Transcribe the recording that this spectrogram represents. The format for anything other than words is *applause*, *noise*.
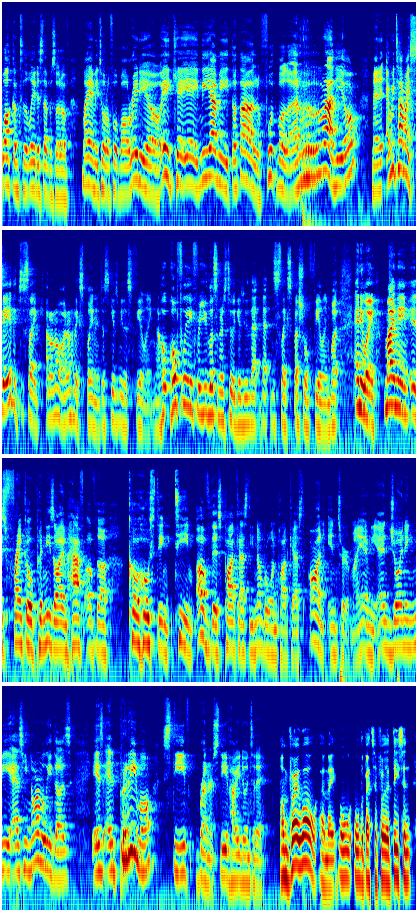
welcome to the latest episode of Miami Total Football Radio, aka Miami Total Football Radio. Man, every time I say it, it's just like I don't know. I don't know how to explain it. It just gives me this feeling. I hope, hopefully, for you listeners too, it gives you that that this like special feeling. But anyway, my name is Franco Panizo. I am half of the co-hosting team of this podcast, the number one podcast on Inter Miami, and joining me as he normally does is El Primo, Steve Brenner. Steve, how are you doing today? I'm very well, uh, mate. All, all the better for a decent,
